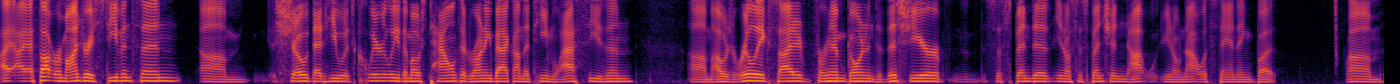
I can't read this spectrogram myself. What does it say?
I, I thought Rhamondre Stevenson um, showed that he was clearly the most talented running back on the team last season. Um, I was really excited for him going into this year, suspended, you know, suspension not, you know, notwithstanding. But um,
